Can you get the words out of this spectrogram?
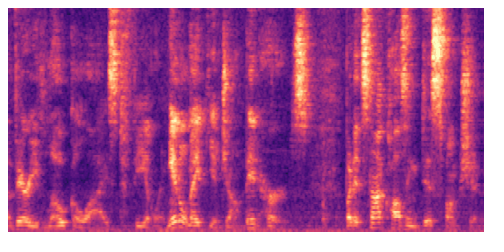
a very localized feeling. It'll make you jump, it hurts, but it's not causing dysfunction.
